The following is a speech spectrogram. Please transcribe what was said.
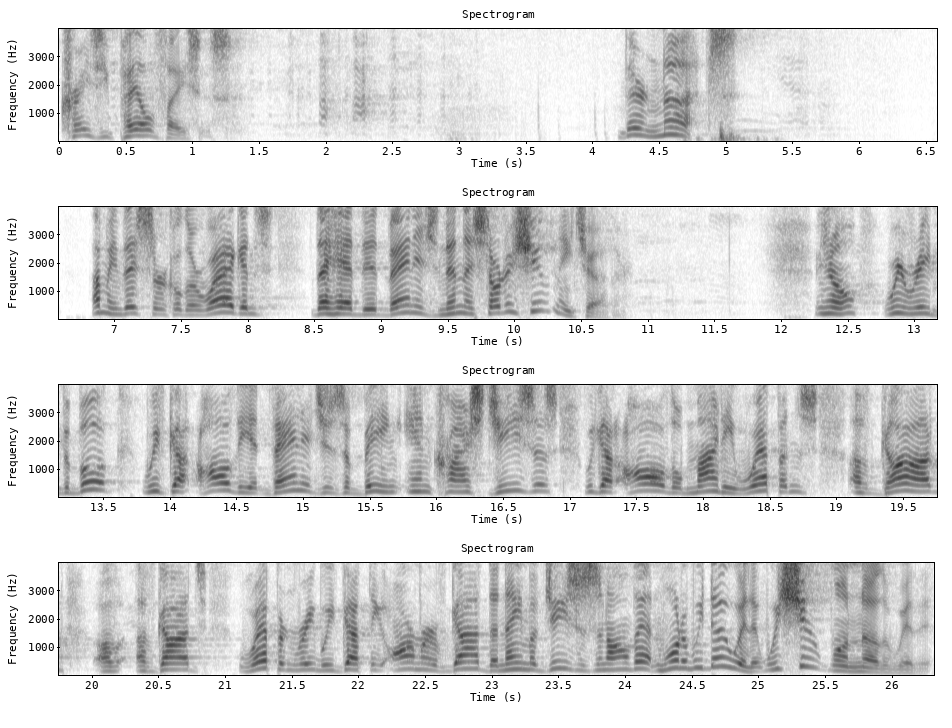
crazy pale faces. They're nuts. I mean, they circled their wagons, they had the advantage, and then they started shooting each other. You know, we read the book, we've got all the advantages of being in Christ Jesus. We got all the mighty weapons of God, of, of God's weaponry. We've got the armor of God, the name of Jesus, and all that. And what do we do with it? We shoot one another with it.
